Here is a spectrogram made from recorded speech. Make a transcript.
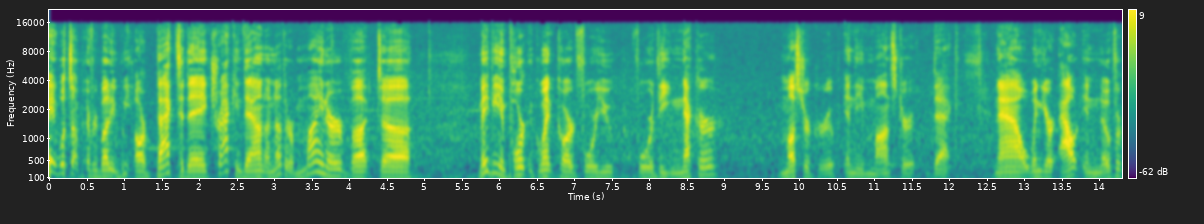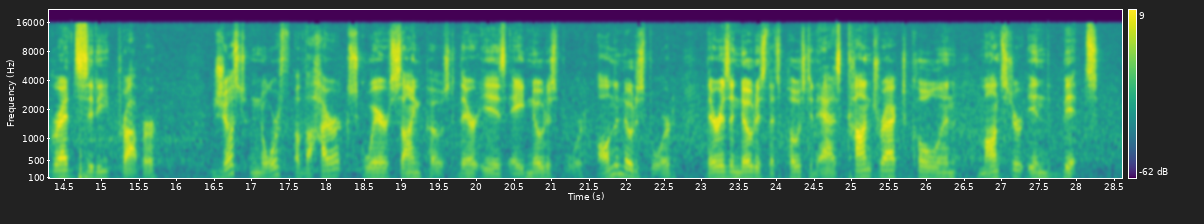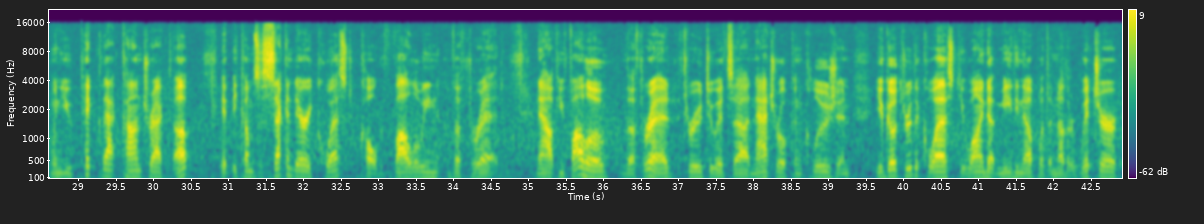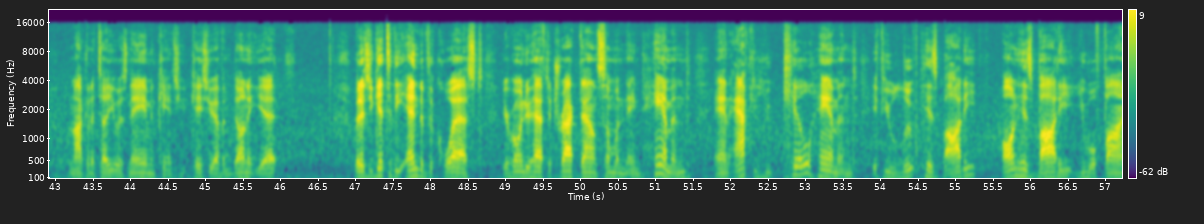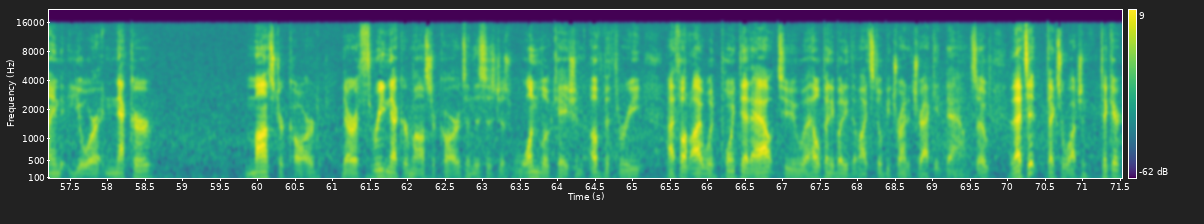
Hey, what's up, everybody? We are back today tracking down another minor but uh, maybe important Gwent card for you for the Nekker muster group in the monster deck. Now, when you're out in Novigrad City proper, just north of the Hierarch Square signpost, there is a notice board. On the notice board, there is a notice that's posted as contract colon monster in the bits when you pick that contract up, it becomes a secondary quest called Following the Thread. Now, if you follow the thread through to its uh, natural conclusion, you go through the quest, you wind up meeting up with another Witcher. I'm not going to tell you his name in case you, in case you haven't done it yet. But as you get to the end of the quest, you're going to have to track down someone named Hammond, and after you kill Hammond, if you loot his body, on his body you will find your Nekker monster card. There are three Nekker monster cards, and this is just one location of the three. I thought I would point that out to uh, help anybody that might still be trying to track it down. So that's it. Thanks for watching. Take care.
